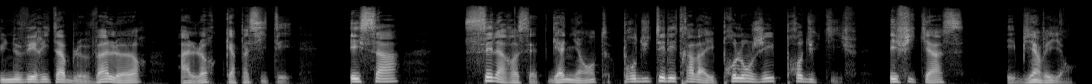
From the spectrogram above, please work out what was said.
une véritable valeur à leur capacité. Et ça, c'est la recette gagnante pour du télétravail prolongé productif, efficace et bienveillant.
